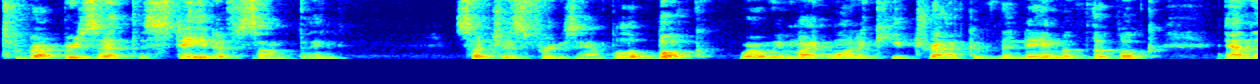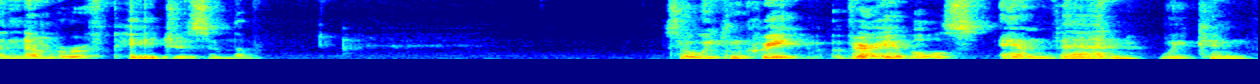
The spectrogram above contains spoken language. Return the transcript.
to represent the state of something such as, for example, a book, where we might want to keep track of the name of the book and the number of pages in the book. So we can create variables and then we can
